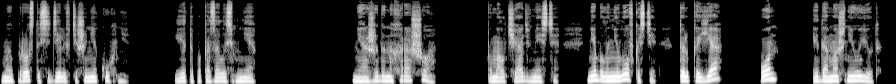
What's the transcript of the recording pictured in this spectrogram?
Мы просто сидели в тишине кухни. И это показалось мне Неожиданно хорошо. Помолчать вместе. Не было неловкости, только я, он и домашний уют.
